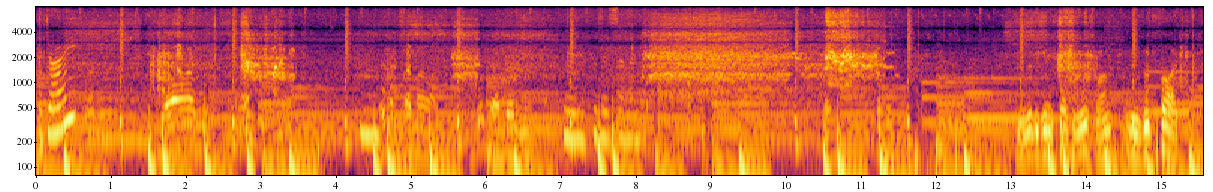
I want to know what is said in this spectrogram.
A day? Yeah, because there's so many. You're really getting stuck in this one. And a good fight.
